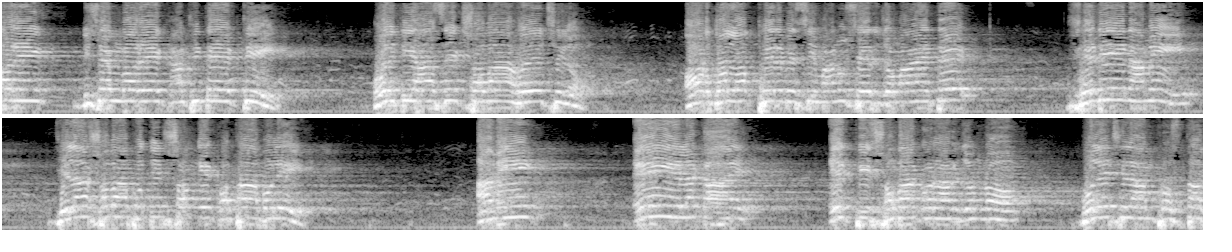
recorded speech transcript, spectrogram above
তারিখ ডিসেম্বরে কাঁথিতে একটি ঐতিহাসিক সভা হয়েছিল। অর্ধ লক্ষের বেশি মানুষের জমায়েতে। সেদিন আমি জেলা সভাপতির সঙ্গে কথা বলে আমি এই এলাকায় একটি সভা করার জন্য বলেছিলাম, প্রস্তাব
